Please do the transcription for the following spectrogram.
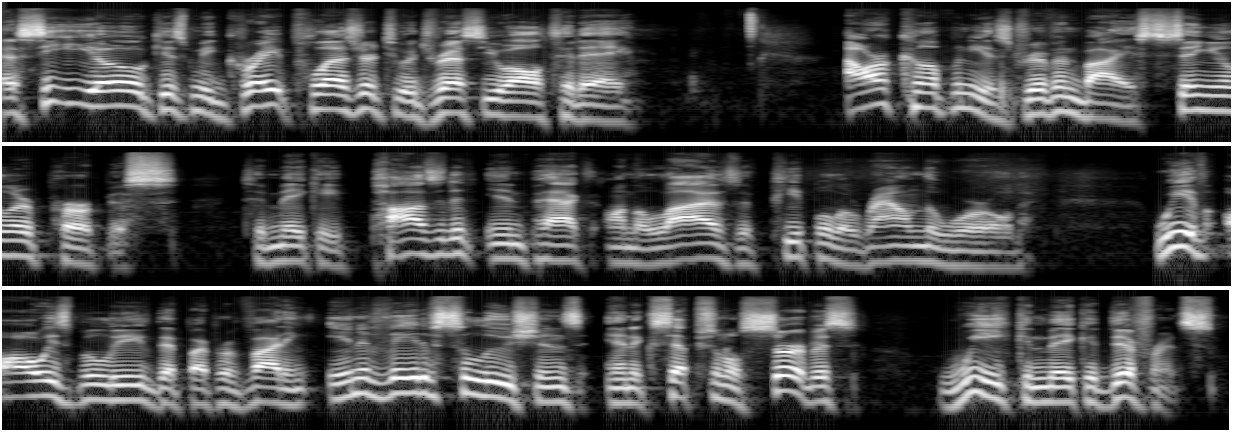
As CEO, it gives me great pleasure to address you all today. Our company is driven by a singular purpose to make a positive impact on the lives of people around the world. We have always believed that by providing innovative solutions and exceptional service, we can make a difference.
